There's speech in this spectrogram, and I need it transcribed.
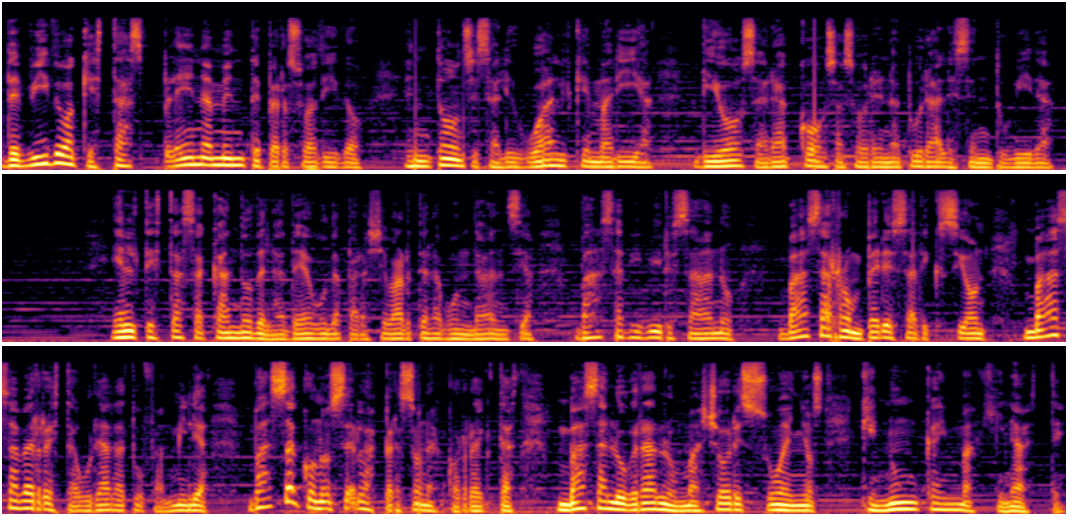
debido a que estás plenamente persuadido, entonces al igual que María, Dios hará cosas sobrenaturales en tu vida. Él te está sacando de la deuda para llevarte la abundancia, vas a vivir sano, vas a romper esa adicción, vas a ver restaurada tu familia, vas a conocer las personas correctas, vas a lograr los mayores sueños que nunca imaginaste,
